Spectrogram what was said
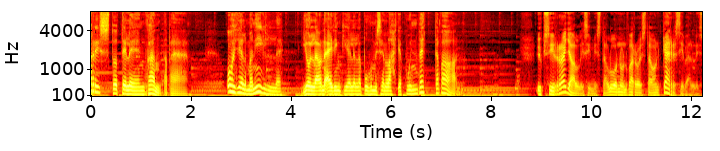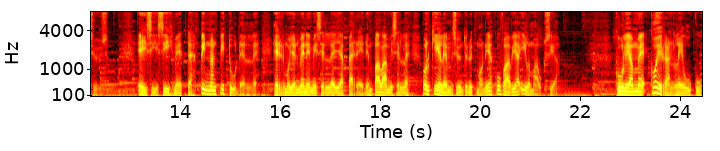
Aristoteleen kantapää. Ohjelma niille, joilla on äidinkielellä puhumisen lahja kuin vettä vaan. Yksi rajallisimmista luonnonvaroista on kärsivällisyys. Ei siis ihme, että pinnan pituudelle, hermojen menemiselle ja päreiden palamiselle on kielemme syntynyt monia kuvaavia ilmauksia. Kuulijamme Koiran leuku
